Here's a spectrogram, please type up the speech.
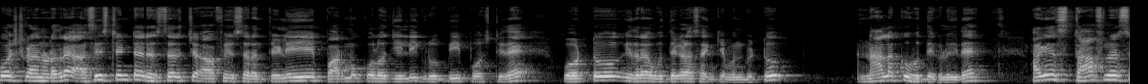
ಪೋಸ್ಟ್ಗಳನ್ನು ನೋಡಿದ್ರೆ ಅಸಿಸ್ಟೆಂಟ್ ರಿಸರ್ಚ್ ಆಫೀಸರ್ ಅಂತೇಳಿ ಫಾರ್ಮಕೋಲಜಿಲಿ ಗ್ರೂಪ್ ಬಿ ಪೋಸ್ಟ್ ಇದೆ. ಒಟ್ಟು ಇದರ ಹುದ್ದೆಗಳ ಸಂಖ್ಯೆ ಬಂದುಬಿಟ್ಟು ನಾಲ್ಕು ಹುದ್ದೆಗಳು ಇದೆ. ಹಾಗೆ staff nurse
